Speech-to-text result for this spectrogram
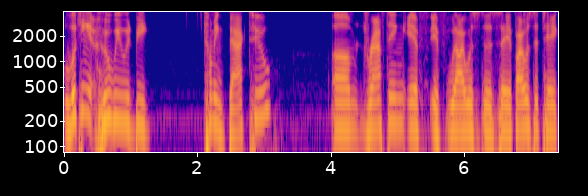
looking at who we would be coming back to, um, drafting if if I was to say if I was to take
